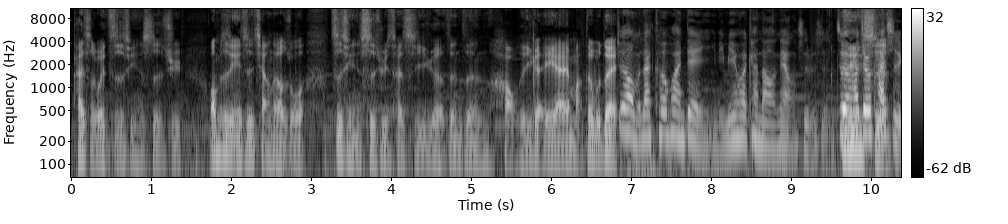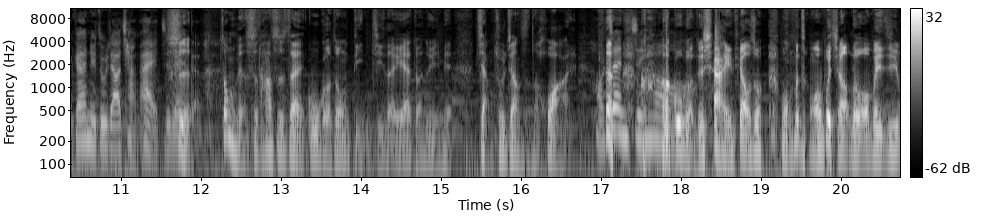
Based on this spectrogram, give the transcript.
开始会知情识趣。我们之前一直强调说，知情识趣才是一个真正好的一个 AI 嘛，对不对？就像我们在科幻电影里面会看到的那样，是不是？最后他就开始跟女主角抢爱之类的。是，重点是他是在 Google 这种顶级的 AI 团队里面讲出这样子的话，哎，好震惊哦！Google 就吓一跳，说我们怎么不晓得？我们已经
